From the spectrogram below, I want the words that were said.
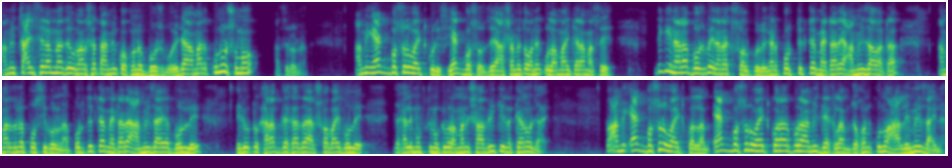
আমি চাইছিলাম না যে ওনার সাথে আমি কখনো বসবো, এটা আমার কোনো সময় আছিল না। আমি এক বছর ওয়েট করেছি, এক বছর, যে আসামে তো অনেক ওলামাই কেরাম আছে দেখি এনারা বসবে, এনারা সলভ করবে। কারণ প্রত্যেকটা ম্যাটারে আমি যাওয়াটা আমার জন্য পসিবল না। প্রত্যেকটা ম্যাটারে আমি যাই বললে এটা একটু খারাপ দেখা যায়, আর সবাই বলে যে খালি মুফতি মুকিবুর রহমান স্বাভাবিক কিনা যায়? তো আমি এক বছর ওয়েট করলাম। এক বছর ওয়েট করার পরে আমি দেখলাম যখন কোনো আলেমে যায় না।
